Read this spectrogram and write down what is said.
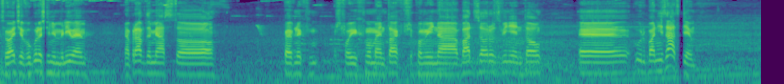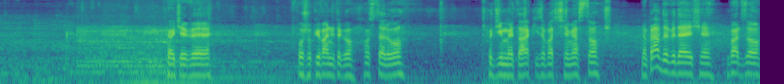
Słuchajcie, w ogóle się nie myliłem. Naprawdę miasto w pewnych swoich momentach przypomina bardzo rozwiniętą urbanizację. Słuchajcie, w, w poszukiwaniu tego hostelu wchodzimy tak i zobaczcie, miasto naprawdę wydaje się bardzo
